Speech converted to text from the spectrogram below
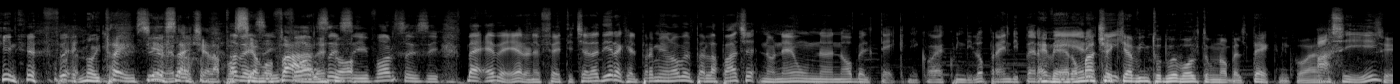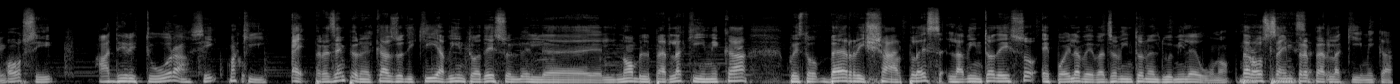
In effetti. Noi tre insieme, Io dai, so- ce la Vabbè, possiamo sì, fare. Forse no? sì, forse sì. Beh, è vero, in effetti. C'è da dire che il premio Nobel per la pace non è un Nobel tecnico, eh, quindi lo prendi per È vero, ma meriti. c'è chi ha vinto due volte un Nobel tecnico. Eh. Ah, sì? Sì. Oh sì, Addirittura? sì. Ma chi? Eh, per esempio nel caso di chi ha vinto adesso il, il- il Nobel per la chimica, questo Barry Sharpless l'ha vinto adesso e poi l'aveva già vinto nel 2001, però pensa sempre per la chimica.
